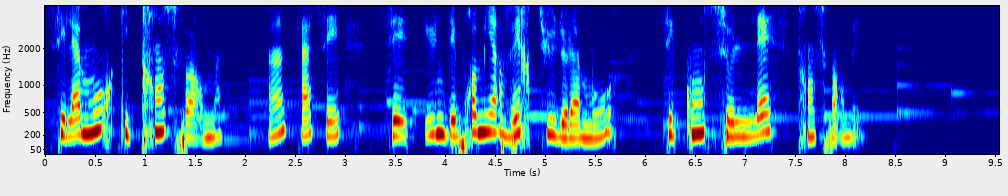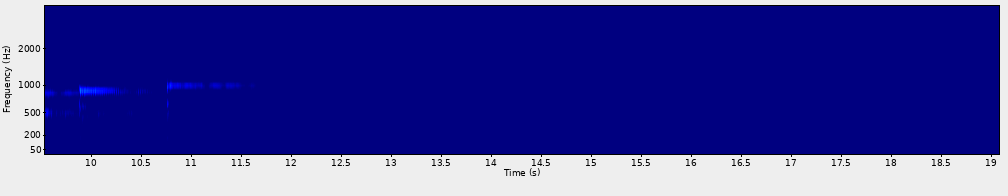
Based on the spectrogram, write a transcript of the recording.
C'est l'amour qui transforme. Hein. Ça, c'est, c'est une des premières vertus de l'amour, c'est qu'on se laisse transformer.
